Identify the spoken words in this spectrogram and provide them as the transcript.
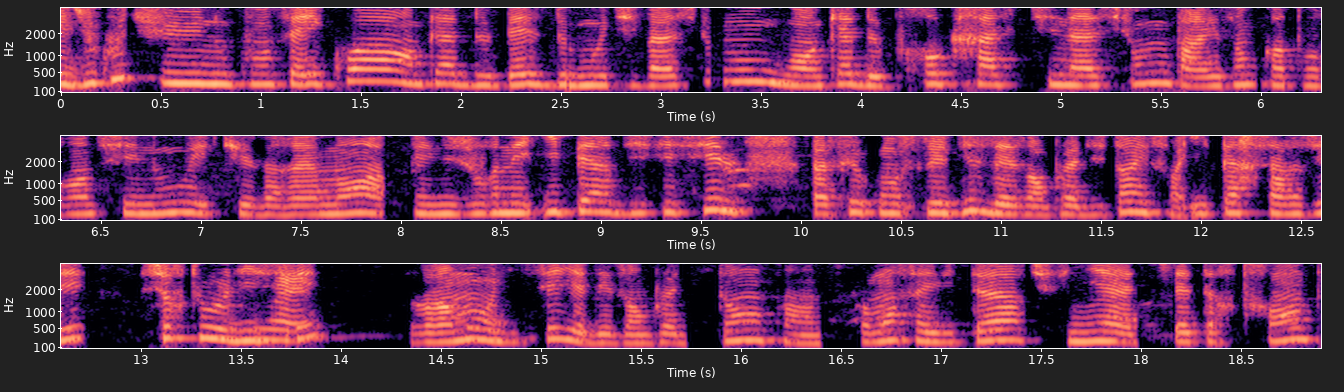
Et du coup, tu nous conseilles quoi en cas de baisse de motivation ou en cas de procrastination, par exemple quand on rentre chez nous et que vraiment après une journée hyper difficile, parce que qu'on se le dise, les emplois du temps ils sont hyper chargés, surtout au lycée. Vraiment au lycée, il y a des emplois du temps. Enfin, tu commences à 8 heures, tu finis à 17h30,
